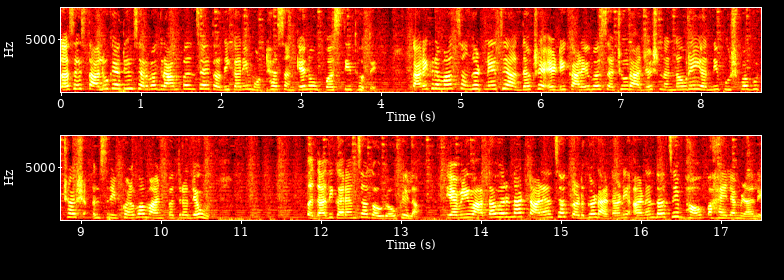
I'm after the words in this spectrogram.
तसेच तालुक्यातील सर्व ग्रामपंचायत अधिकारी मोठ्या संख्येनं उपस्थित होते. कार्यक्रमात संघटनेचे अध्यक्ष ए डी काळे व सचिव राजेश नन्नवरे यांनी पुष्पगुच्छ श्रीफळ व मानपत्र देऊन पदाधिकाऱ्यांचा गौरव केला. यावेळी वातावरणात टाळ्यांचा कडगडाट आणि आनंदाचे भाव पाहायला मिळाले.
